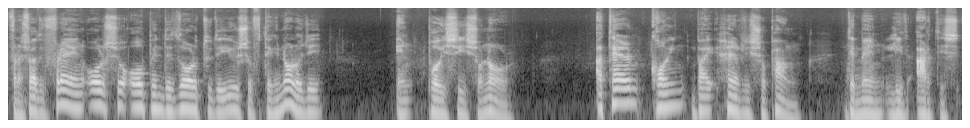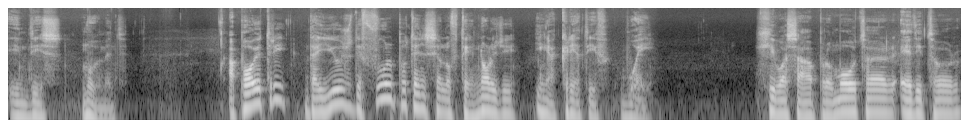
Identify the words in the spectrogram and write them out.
François Dufresne also opened the door to the use of technology in poésie sonore, a term coined by Henri Chopin, the main lead artist in this movement. A poetry that used the full potential of technology in a creative way. He was a promoter, editor,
